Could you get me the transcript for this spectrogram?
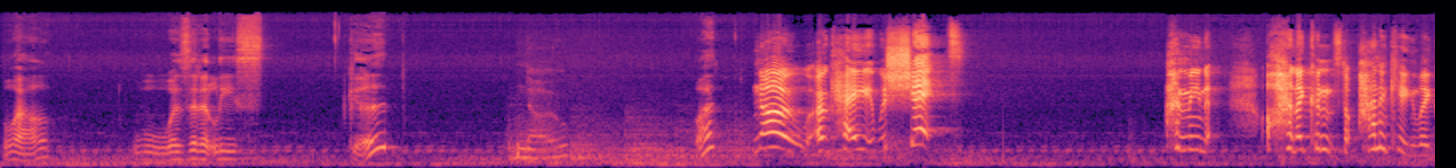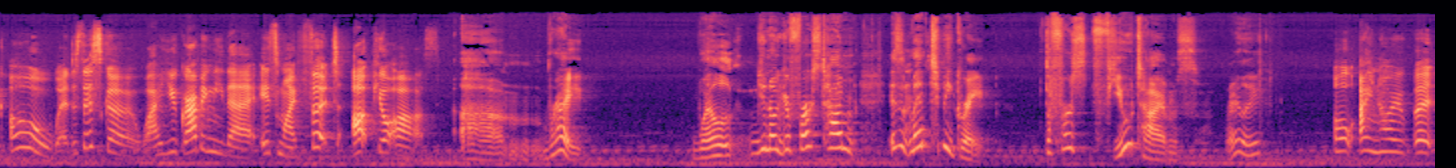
Well, was it at least good? No. What? No, okay, it was shit. I mean, oh, and I couldn't stop panicking. Like, oh, where does this go? Why are you grabbing me there? It's my foot up your ass. Um, right. Well, you know, your first time isn't meant to be great. The first few times, really. Oh, I know, but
